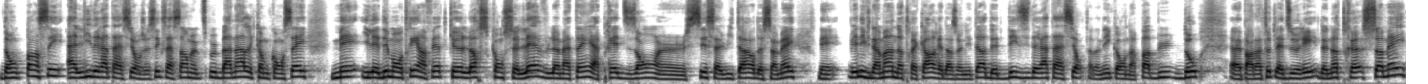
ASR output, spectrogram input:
Donc, pensez à l'hydratation. Je sais que ça semble un petit peu banal comme conseil, mais il est démontré en fait que lorsqu'on se lève le matin après, disons, un 6 à 8 heures de sommeil, bien, évidemment, notre corps est dans un état de déshydratation, étant donné qu'on n'a pas bu d'eau euh, pendant toute la durée de notre sommeil.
